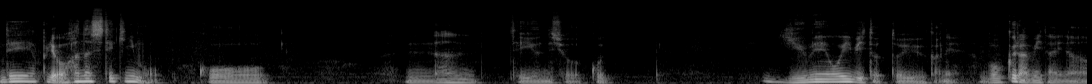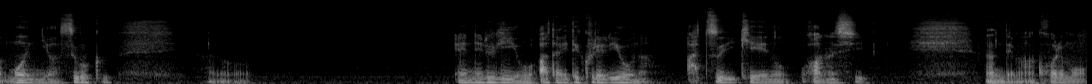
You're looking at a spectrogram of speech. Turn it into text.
でやっぱりお話的にもこうなんて言うんでしょうこう夢追い人というかね僕らみたいなもんにはすごくあのエネルギーを与えてくれるような熱い系のお話なんでまあこれも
